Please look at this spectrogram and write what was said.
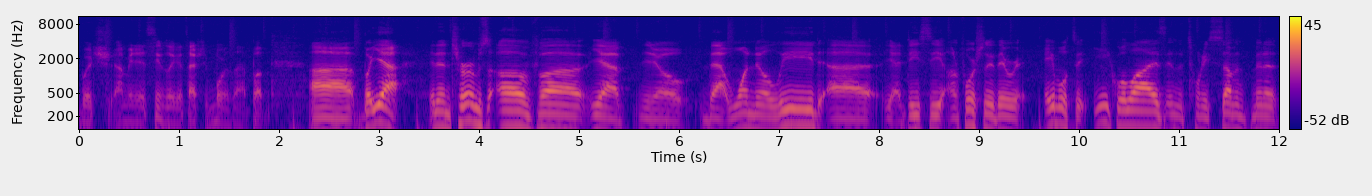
Which I mean, it seems like it's actually more than that. But, uh, but yeah, and in terms of uh, yeah, you know that one 0 lead, uh, yeah, DC unfortunately they were able to equalize in the 27th minute,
